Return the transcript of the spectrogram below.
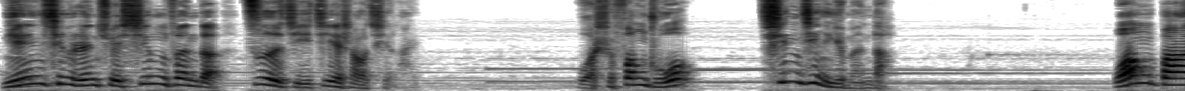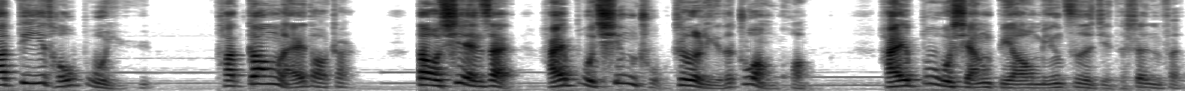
年轻人却兴奋地自己介绍起来：“我是方卓，清静一门的。”王八低头不语，他刚来到这儿，到现在还不清楚这里的状况，还不想表明自己的身份。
